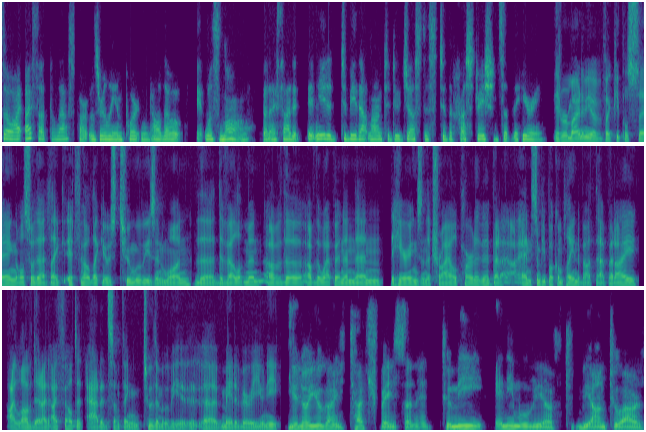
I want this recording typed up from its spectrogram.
So I, I, thought the last part was really important, although it was long, but I thought it, it needed to be that long to do justice to the frustrations of the hearing. It reminded me of like people saying also that like it felt like it was two movies in one, the development of the of the weapon and then the hearings and the trial part of it. But I, and some people complained about that, but I I loved it. I, I felt it added something to the movie. It uh, made it very unique. You know, you're going to touch base on it. To me, any movie of beyond two hours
